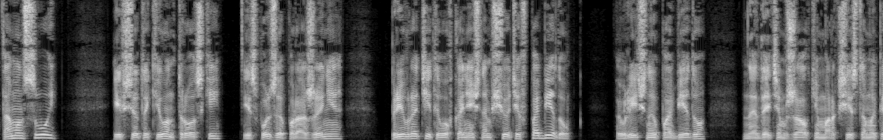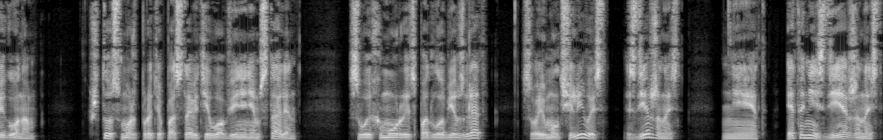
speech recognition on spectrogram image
там он свой. И все-таки он, Троцкий, используя поражение, превратит его в конечном счете в победу, в личную победу над этим жалким марксистом-эпигоном. Что сможет противопоставить его обвинениям Сталин? Свой хмурый из-под взгляд? Свою молчаливость? Сдержанность? Нет, это не сдержанность,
